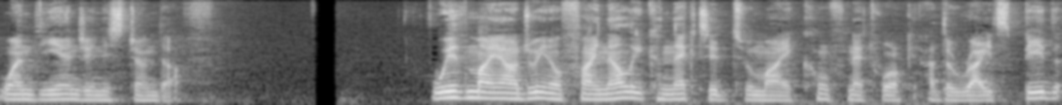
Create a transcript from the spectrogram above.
when the engine is turned off. With my Arduino finally connected to my conf network at the right speed,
